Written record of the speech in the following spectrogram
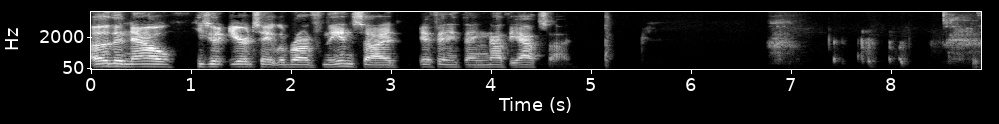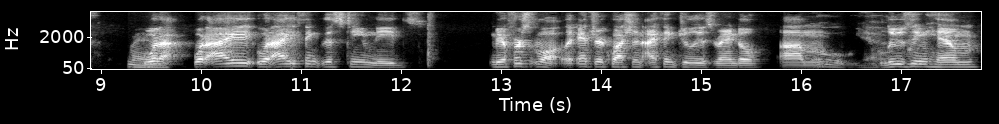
Other than now he's going to irritate LeBron from the inside, if anything, not the outside. Man. What I, what I what I think this team needs. You know, first of all, to answer your question. I think Julius Randle. Um, Oh yeah, losing him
